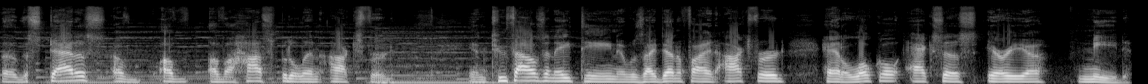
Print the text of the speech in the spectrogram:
Uh, the status of, of, of a hospital in Oxford in 2018, it was identified Oxford had a local access area need.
